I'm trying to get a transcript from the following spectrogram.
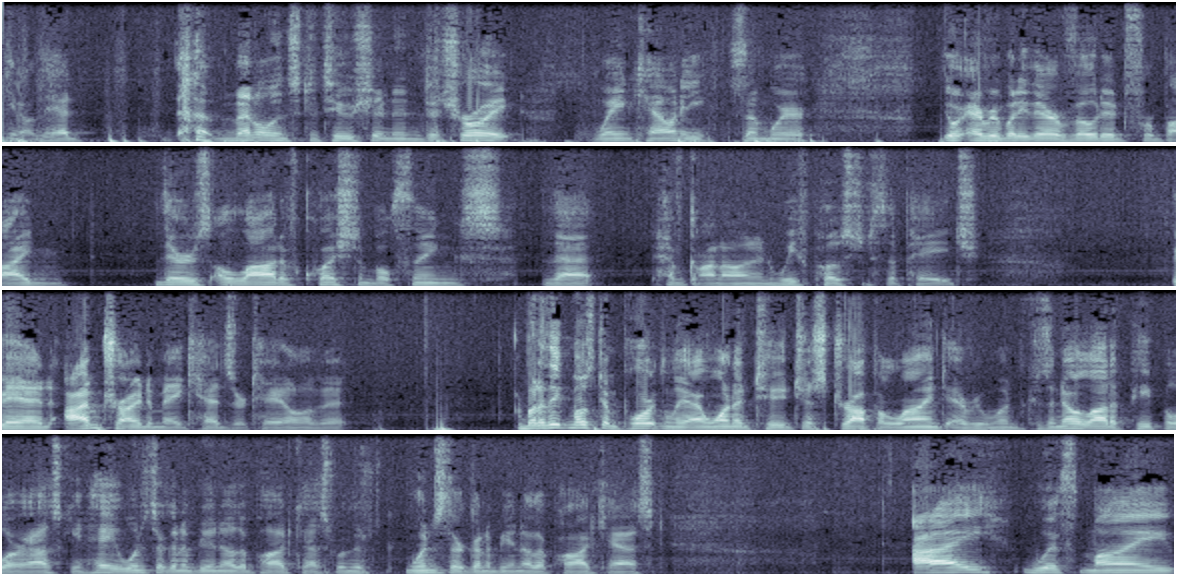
You know, they had a mental institution in Detroit, Wayne County, somewhere, where everybody there voted for Biden. There's a lot of questionable things that have gone on, and we've posted to the page. And I'm trying to make heads or tail of it but I think most importantly, I wanted to just drop a line to everyone because I know a lot of people are asking, "Hey, when's there going to be another podcast? When there's, when's there going to be another podcast?" I, with my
